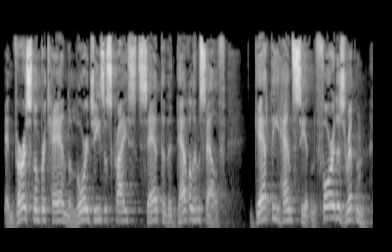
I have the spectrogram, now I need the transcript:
in verse number 10, the Lord Jesus Christ said to the devil himself, Get thee hence, Satan, for it is written,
